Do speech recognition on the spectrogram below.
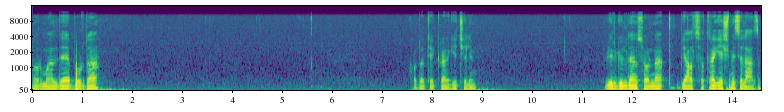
Normalde burada koda tekrar geçelim. Virgülden sonra bir alt satıra geçmesi lazım.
